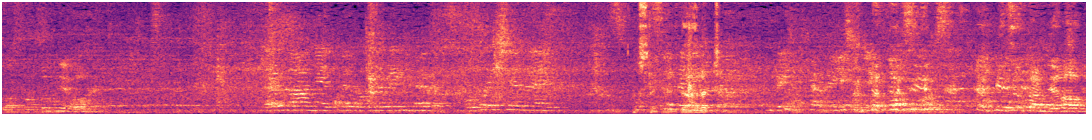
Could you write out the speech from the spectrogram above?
Rozuměl. Poslední dárek. Co tam dělal?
